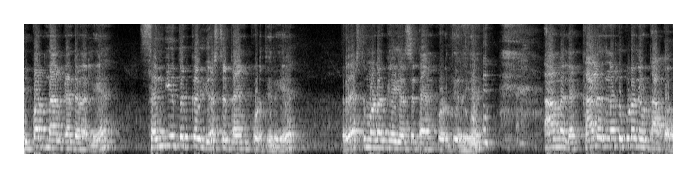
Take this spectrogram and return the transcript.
ಇಪ್ಪತ್ನಾಲ್ಕು ಗಂಟೆನಲ್ಲಿ ಸಂಗೀತಕ್ಕೆ ಎಷ್ಟು ಟೈಮ್ ಕೊಡ್ತೀರಿ? ರೆಸ್ಟ್ ಮಾಡೋಕೆ ಎಷ್ಟು ಟೈಮ್ ಕೊಡ್ತೀರಿ? ಆಮೇಲೆ ಕಾಲೇಜ್ನಲ್ಲೂ ಕೂಡ ನೀವು ಟಾಪರ್.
